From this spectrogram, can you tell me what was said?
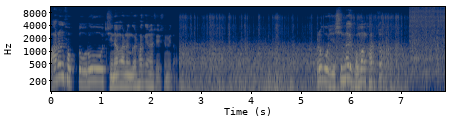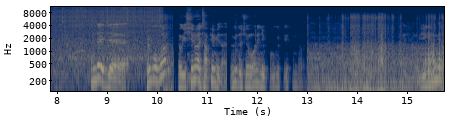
빠른 속도로 지나가는 걸 확인할 수 있습니다. 그리고 이제 신나게 도망갔죠? 근데 이제 결국은 여기 신호에 잡힙니다. 여기도 지금 어린이 보일 수 있습니다. 뭐 얘기합니다.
